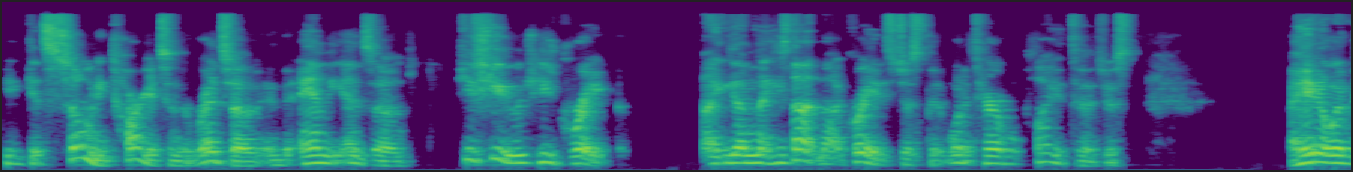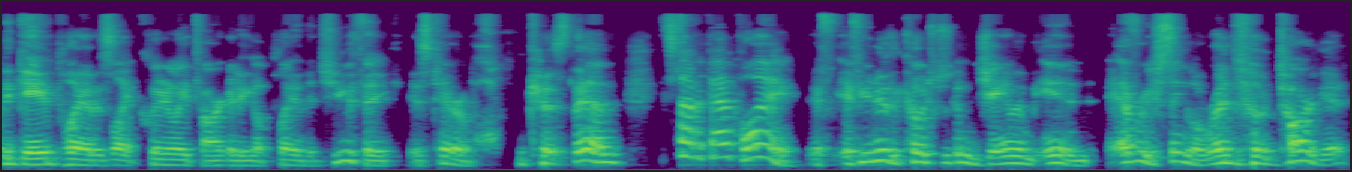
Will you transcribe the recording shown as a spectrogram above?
he gets so many targets in the red zone and, and the end zone. He's huge. He's great. I, he's not not great. It's just that what a terrible play to just. I hate it when the game plan is like clearly targeting a play that you think is terrible because then it's not a bad play. If if you knew the coach was going to jam him in every single red zone target,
